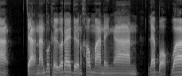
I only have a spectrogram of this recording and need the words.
ากๆ จากนั้นพวกเธอก็ได้เดินเข้ามาในงาน และบอกว่า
